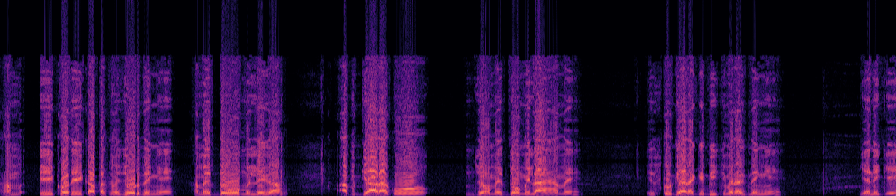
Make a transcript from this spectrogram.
हम एक और एक आपस में जोड़ देंगे, हमें दो मिलेगा। अब ग्यारह को जो हमें दो मिला है हमें, इसको ग्यारह के बीच में रख देंगे। यानी कि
